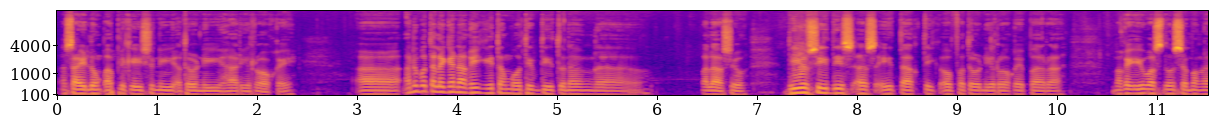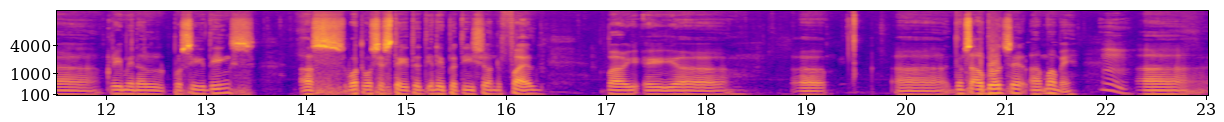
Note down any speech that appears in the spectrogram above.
asylum application ni Attorney Harry Roque, ah, ano ba talaga nakikitang motive dito ng ah, Palasyo? Do you see this as a tactic of Attorney Roque para makiiwas doon sa mga criminal proceedings as what was stated in a petition filed by a uh, uh, uh, doon sa abroad, sir, ah, ma'am eh. Hmm. Ah,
